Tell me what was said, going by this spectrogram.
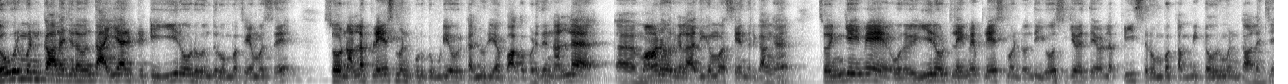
கவர்மெண்ட் காலேஜில் வந்து ஐஆர்டிடி ஈரோடு வந்து ரொம்ப ஃபேமஸ்ஸு ஸோ நல்ல பிளேஸ்மெண்ட் கொடுக்கக்கூடிய ஒரு கல்லூரியாக பார்க்கப்படுது. நல்ல மாணவர்கள் அதிகமாக சேர்ந்துருக்காங்க. ஸோ இங்கேயுமே ஒரு ஈரோட்லையுமே பிளேஸ்மெண்ட் வந்து யோசிக்கவே தேவையில்ல. ஃபீஸ் ரொம்ப கம்மி. கவர்மெண்ட் காலேஜ்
